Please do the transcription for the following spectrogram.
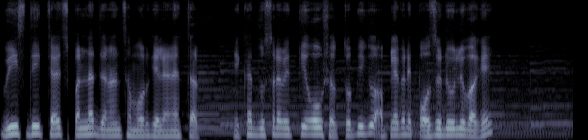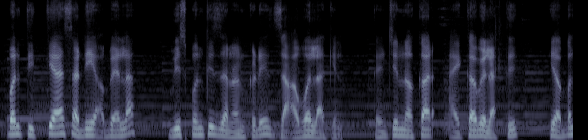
वीस ते चाळीस पन्नास जणांसमोर गेल्यानंतर एखाद दुसरा व्यक्ती होऊ शकतो की जो आपल्याकडे पॉझिटिव्हली बघेल. पण तितक्यासाठी आपल्याला वीस पंचवीस जणांकडे जावं लागेल. त्यांचे नकार ऐकावे लागतील ही आपण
